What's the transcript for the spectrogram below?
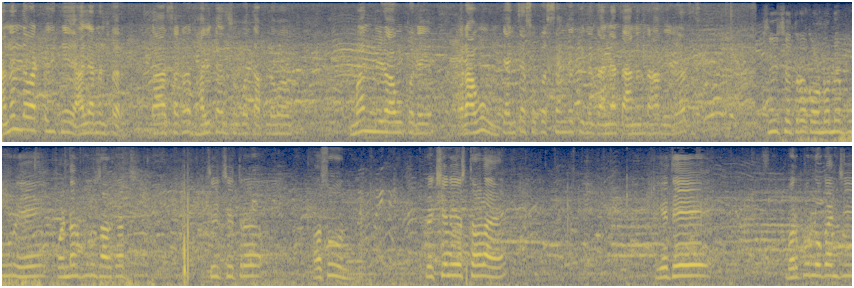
आनंद वाटतो इथे आल्यानंतर. त्या सगळं भाविकांसोबत आपलं मन मिळावूपणे राहून त्यांच्यासोबत संगतीनं जाण्याचा आनंद हा वेगळाच असतो. श्री क्षेत्र कौंडण्यपूर हे पंढरपूरसारखंच श्री क्षेत्र असून प्रेक्षणीय स्थळ आहे. येथे भरपूर लोकांची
